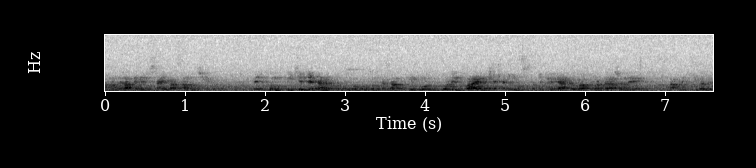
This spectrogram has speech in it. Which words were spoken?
আমাদের হাতে কিন্তু সাইব হাসান ছিল এরকম পিচে যেখানে প্রতিপক্ষ প্রেসার থেকে বোলিং করায়নি সেখানে মুস্তাফিজ থেকে করাটা আসলে আপনি কীভাবে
